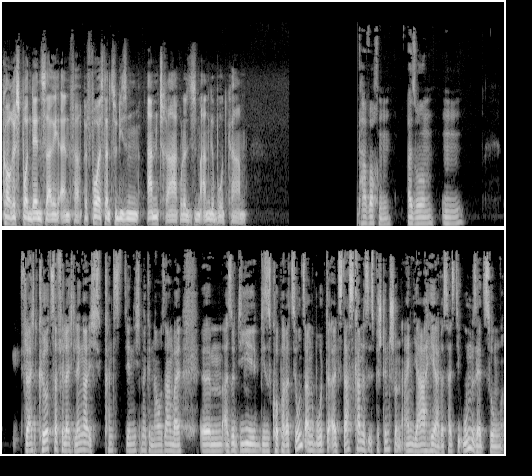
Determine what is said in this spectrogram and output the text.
Korrespondenz, sage ich einfach, bevor es dann zu diesem Antrag oder diesem Angebot kam? Ein paar Wochen. Also, mh vielleicht kürzer, vielleicht länger, ich kann es dir nicht mehr genau sagen, weil ähm, also die dieses Kooperationsangebot, als das kam, das ist bestimmt schon ein Jahr her. Das heißt, die Umsetzung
